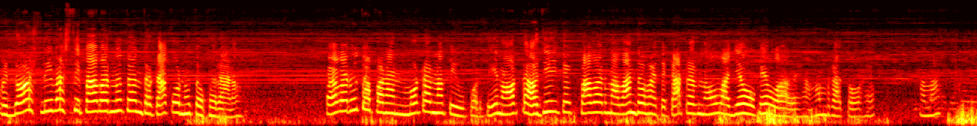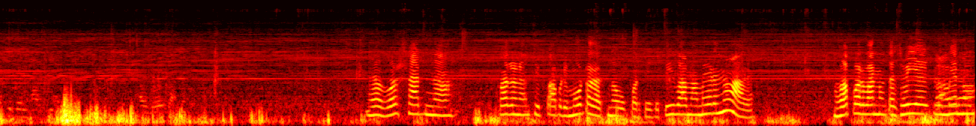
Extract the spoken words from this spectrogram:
દસ દિવસથી પાવર નહોતો ને તો ટાંકો નહોતો ભરાણો. પાવર હતો પણ મોટર નથી ઉપડતી. એનો અર્થ હજી કંઈક પાવરમાં વાંધો હોય તો ટાટરનો અવાજ એવો કેવો આવે? હમણાં સંભળાતો હે. આમાં. વરસાદના કારણેથી આપણી મોટર જ ન ઉપડતી હતી. પીવામાં મેળ ન આવે. વાપરવાનું તો જોઈએ એટલું મેનું.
